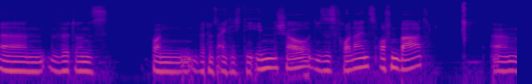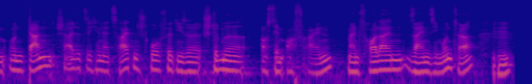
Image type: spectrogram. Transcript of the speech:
ähm, wird uns von, wird uns eigentlich die Innenschau dieses Fräuleins offenbart. Ähm, und dann schaltet sich in der zweiten Strophe diese Stimme aus dem Off ein. Mein Fräulein, seien Sie munter. Mhm.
